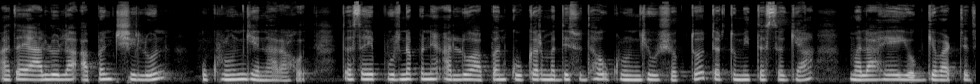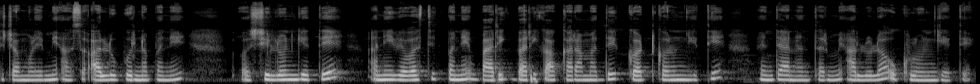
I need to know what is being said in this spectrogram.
आता या आलूला आपण शिलून उकळून घेणार आहोत. तसं हे पूर्णपणे आलू आपण कुकरमध्ये सुद्धा उकळून घेऊ शकतो. तर तुम्ही तसं घ्या. मला हे योग्य वाटते त्याच्यामुळे मी असं आलू पूर्णपणे शिलून घेते आणि व्यवस्थितपणे बारीक बारीक आकारामध्ये कट करून घेते आणि त्यानंतर मी आलूला उकळून घेते.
